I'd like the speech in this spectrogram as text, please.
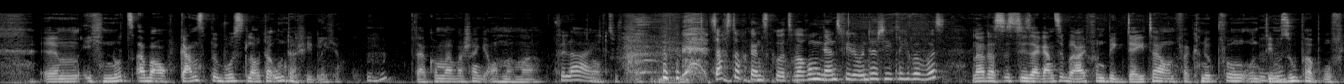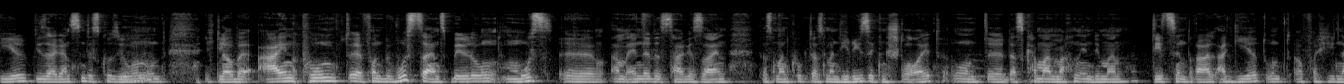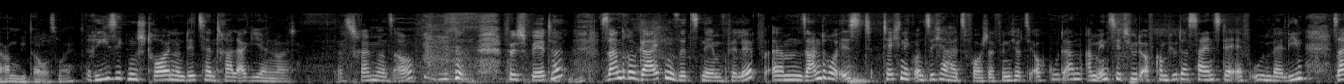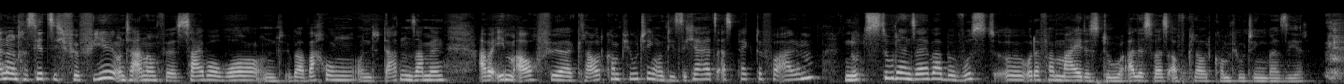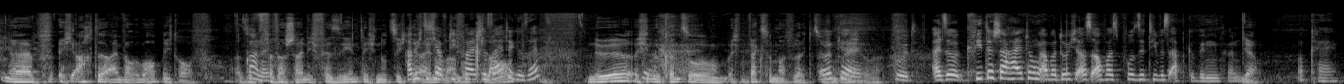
Ähm, ich nutze aber auch ganz bewusst lauter unterschiedliche. Mhm. Da kommen wir wahrscheinlich auch noch mal Vielleicht. zu sprechen. Sag's doch ganz kurz, warum ganz viele unterschiedliche bewusst? Na, das ist dieser ganze Bereich von Big Data und Verknüpfung und mhm. dem Superprofil dieser ganzen Diskussion. Mhm. Und ich glaube, ein Punkt äh, von Bewusstseinsbildung muss äh, am Ende des Tages sein, dass man guckt, dass man die Risiken streut. Und äh, das kann man machen, indem man dezentral agiert und auf verschiedene Anbieter ausweicht. Risiken streuen und dezentral agieren, Leute. Das schreiben wir uns auf für später. Sandro Geiken sitzt neben Philipp. Ähm, Sandro ist Technik- und Sicherheitsforscher, finde ich, hört sich auch gut an, am Institute of Computer Science der FU in Berlin. Sandro interessiert sich für viel, unter anderem für Cyberwar und Überwachung und Datensammeln, aber eben auch für Cloud Computing und die Sicherheitsaspekte vor allem. Nutzt du denn selber bewusst äh, oder vermeidest du alles, was auf Cloud Computing basiert? Äh, ich achte einfach überhaupt nicht drauf. Also wahrscheinlich versehentlich nutze ich Habe ich dich auf die falsche Cloud. Seite gesetzt? Nö, ich könnte so, ich wechsle mal vielleicht Okay, gut. Also kritische Haltung, aber durchaus auch was Positives abgewinnen können. Ja. Okay.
